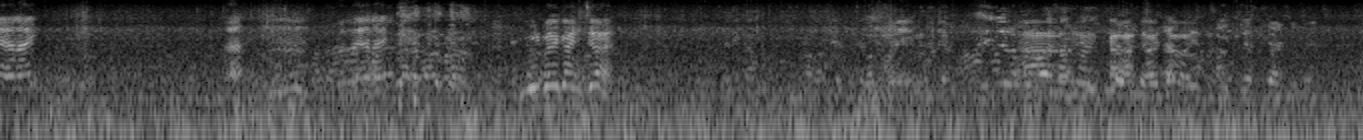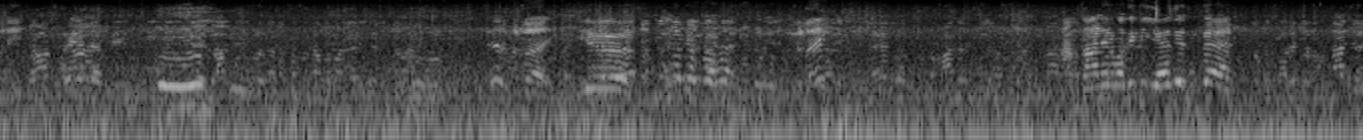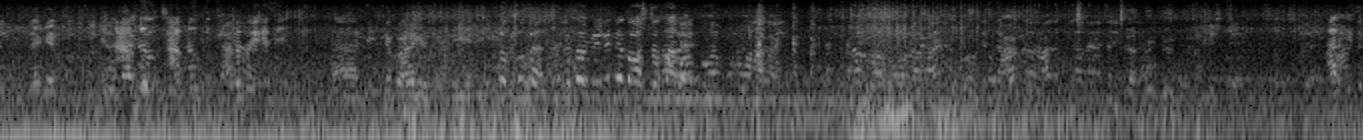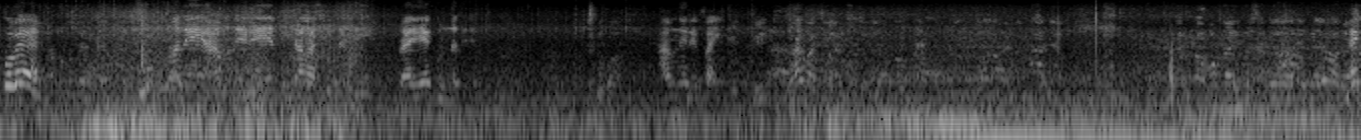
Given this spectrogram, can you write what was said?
ভাই আনাই হ্যাঁ গ্রুপের ভাই আনাই গুগল পে হয়ে আর কিছু করবেন মানে আপনি তালাশ করতেছি প্রায় এক ঘণ্টা ধরে। আপনি রে পাই। এই,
